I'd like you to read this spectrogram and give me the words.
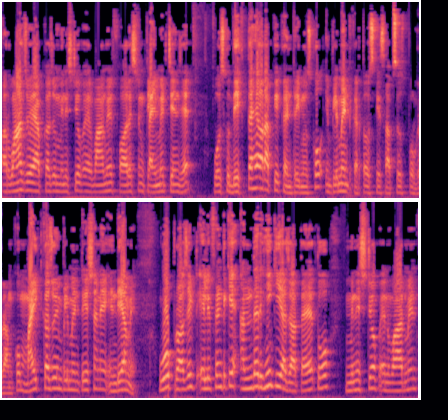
और वहाँ जो है आपका जो ministry of environment forest and climate change है, वो उसको देखता है और आपकी कंट्री में उसको इंप्लीमेंट करता है उसके हिसाब से उस प्रोग्राम को। माइक का जो इंप्लीमेंटेशन है इंडिया में, वो प्रोजेक्ट एलिफेंट के अंदर ही किया जाता है तो ministry of environment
